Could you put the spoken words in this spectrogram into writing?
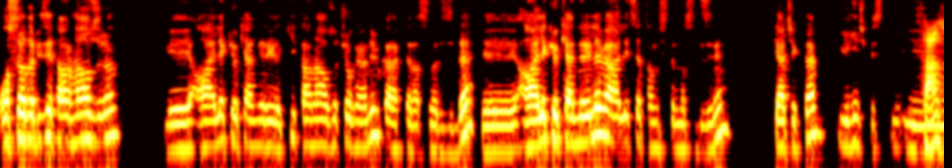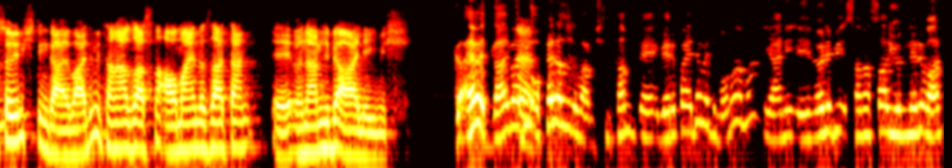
o sırada bizi Tannhauser'ın e, aile kökenleriyle ki Tannhauser çok önemli bir karakter aslında dizide. E, aile kökenleriyle ve ailesiyle tanıştırması dizinin gerçekten ilginç bir... E, Sen söylemiştin galiba değil mi? Tannhauser aslında Almanya'da zaten e, önemli bir aileymiş. Evet galiba evet. bir operaları varmış. Şimdi tam e, verify edemedim onu ama yani e, öyle bir sanatsal yönleri var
